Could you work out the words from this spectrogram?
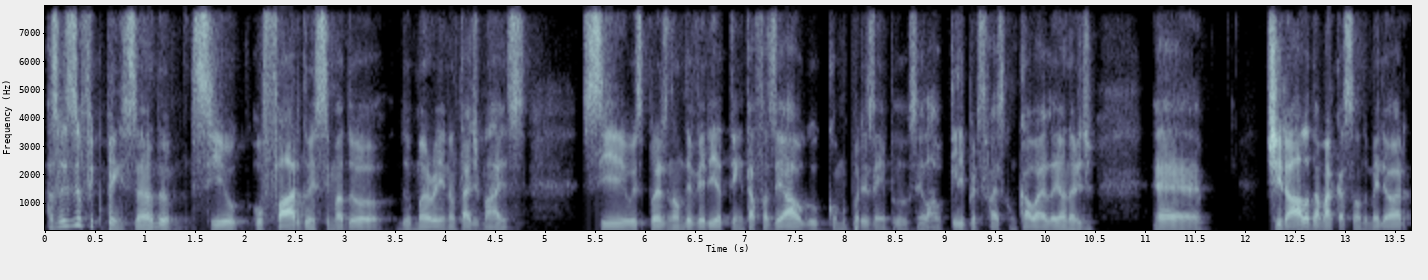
Às vezes eu fico pensando se o, o fardo em cima do, do Murray não tá demais, se o Spurs não deveria tentar fazer algo como, por exemplo, sei lá, o Clippers faz com o Kawhi Leonard, é, tirá-lo da marcação do melhor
